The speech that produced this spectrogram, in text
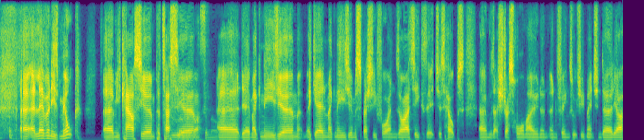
uh, Eleven is milk, um, your calcium, potassium, glass of milk. uh, yeah, magnesium. Again, magnesium, especially for anxiety, because it just helps um, with that stress hormone and, and things which we've mentioned earlier.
